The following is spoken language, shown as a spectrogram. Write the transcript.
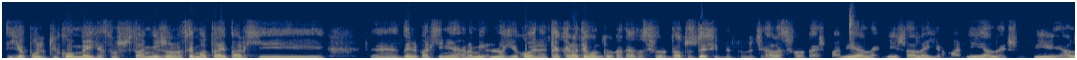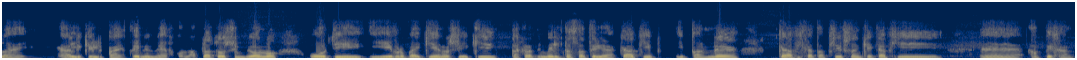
γεωπολιτικό μέγεθος. Στα μείζωνα θέματα υπάρχει ε, δεν υπάρχει νέα γραμμή. Λογικό είναι. Τα κράτη έχουν το καθένα τα συμφέροντά τους, δεν συμπίπτουν. Έτσι. Άλλα συμφέροντα η Ισπανία, άλλα εμεί, άλλα η Γερμανία, άλλα η Σουηδία, άλλα οι Γάλλοι κλπ. Δεν είναι εύκολο. Απλά το σημειώνω ότι η Ευρωπαϊκή Ένωση εκεί, τα κράτη-μέλη ήταν στα τρία. Κάποιοι είπαν ναι, κάποιοι καταψήφισαν και κάποιοι ε, απήχαν.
